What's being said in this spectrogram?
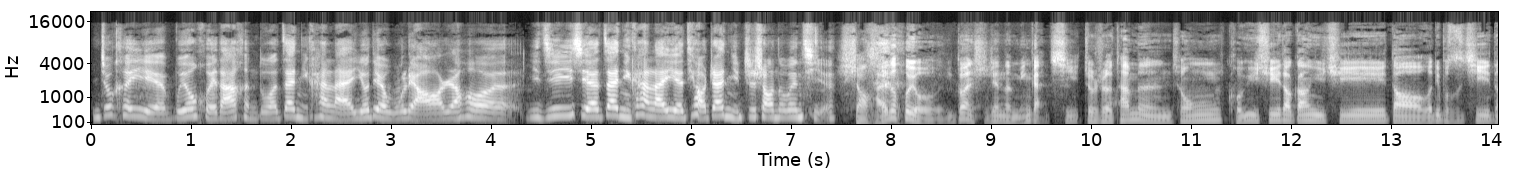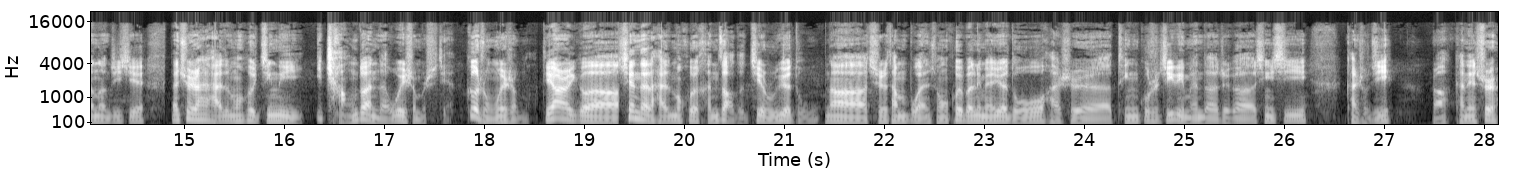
你就可以不用回答很多在你看来有点无聊，然后以及一些在你看来也挑战你智商的问题。小孩子会有一段时间的敏感期，就是他们从口欲期到肛欲期到俄狄浦斯期等等这些，那确实孩子们会经历一长段的为什么时间，各种为什么。第二一个，现在的孩子们会很早的介入阅读，那其实他们不管从绘本里面阅读，还是听故事机里面的这个信息，看手机啊，看电视，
